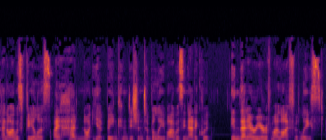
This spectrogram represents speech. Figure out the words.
and I was fearless. I had not yet been conditioned to believe I was inadequate, in that area of my life at least.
